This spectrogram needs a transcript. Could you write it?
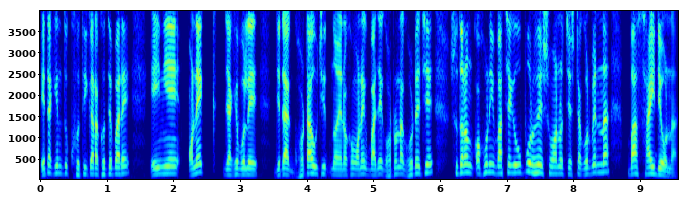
এটা কিন্তু ক্ষতিকারক হতে পারে। এই নিয়ে অনেক যাকে বলে যেটা ঘটা উচিত নয়, এরকম অনেক বাজে ঘটনা ঘটেছে। সুতরাং কখনোই বাচ্চাকে উপর হয়ে শোয়ানোর চেষ্টা করবেন না বা সাইডেও না।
